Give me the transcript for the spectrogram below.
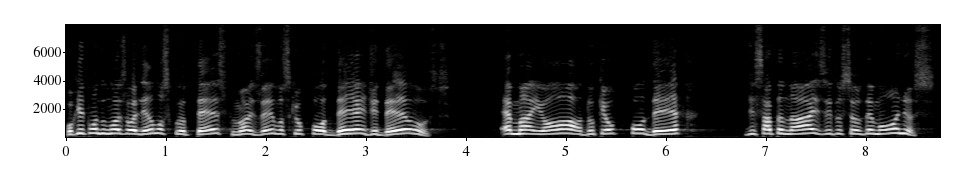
Porque quando nós olhamos para o texto, nós vemos que o poder de Deus é maior do que o poder de Satanás e dos seus demônios.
